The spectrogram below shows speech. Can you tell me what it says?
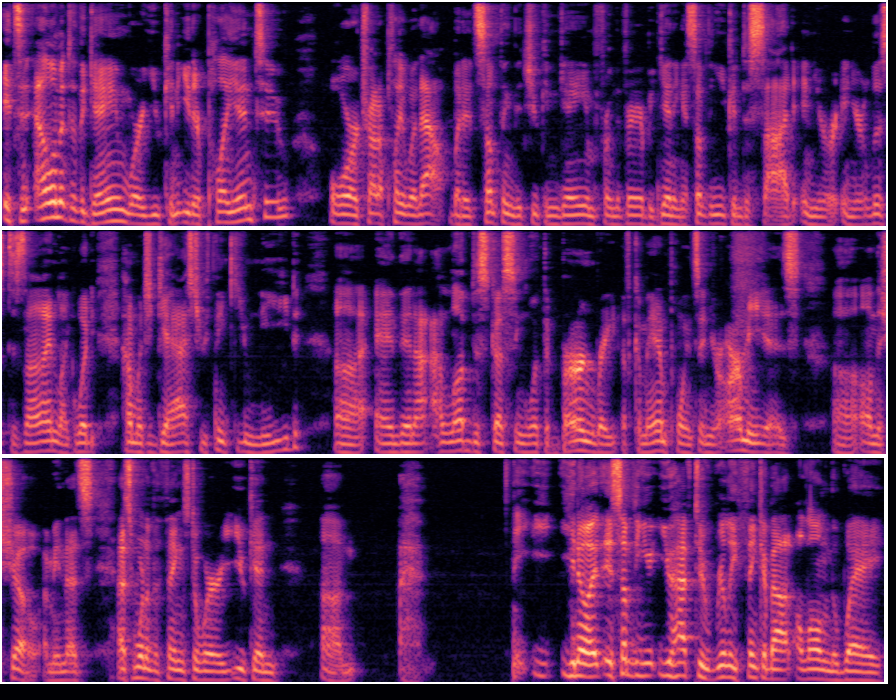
it's an element to the game where you can either play into or try to play without, but it's something that you can game from the very beginning. It's something you can decide in your in your list design, like what how much gas you think you need, uh, and then I, I love discussing what the burn rate of command points in your army is uh, on the show. I mean, that's that's one of the things to where you can. Um, you know it's something you, you have to really think about along the way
